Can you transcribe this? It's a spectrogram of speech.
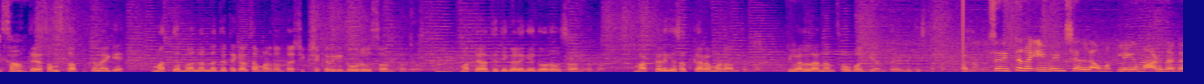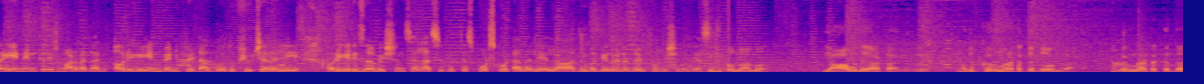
ಈ ಸಂಸ್ಥೆಯ ಸಂಸ್ಥಾಪಕನಾಗಿ ಮತ್ತೆ ನನ್ನ ಜೊತೆ ಕೆಲಸ ಮಾಡಿದಂಥ ಶಿಕ್ಷಕರಿಗೆ ಗೌರವಿಸುವಂಥದ್ದು ಮತ್ತೆ ಅತಿಥಿಗಳಿಗೆ ಗೌರವಿಸುವಂಥದ್ದು ಮಕ್ಕಳಿಗೆ ಸತ್ಕಾರ ಮಾಡುವಂಥದ್ದು. ಇವೆಲ್ಲ ನನ್ನ ಸೌಭಾಗ್ಯ ಅಂತ ಹೇಳಲಿಕ್ಕೆ ಇಷ್ಟಪಡ್ತೀನಿ. ಸರ್ ಈ ತರ ಇವೆಂಟ್ಸ್ ಎಲ್ಲ ಮಕ್ಕಳಿಗೆ ಮಾಡಿದಾಗ ಏನು ಎನ್ಕರೇಜ್ ಮಾಡಿದಾಗ ಅವರಿಗೆ ಏನು ಬೆನಿಫಿಟ್ ಆಗ್ಬೋದು ಫ್ಯೂಚರಲ್ಲಿ ಅವರಿಗೆ ರಿಸರ್ವೇಷನ್ಸ್ ಎಲ್ಲ ಸಿಗುತ್ತೆ ಸ್ಪೋರ್ಟ್ಸ್ ಕೋಟಾದಲ್ಲಿ ಎಲ್ಲ ಅದ್ರ ಬಗ್ಗೆ ಏನಾದರೂ ಇನ್ಫಾರ್ಮೇಷನ್ ಇದೆಯಾ ಇದು ನಾನು ಯಾವುದೇ ಆಟ ಆಗಿರಲಿ ಅದು ಕರ್ನಾಟಕದ್ದು ಒಂದು ಆಟ. ಕರ್ನಾಟಕದ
